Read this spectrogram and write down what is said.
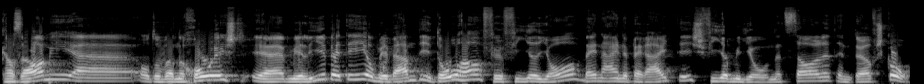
Kasami, äh, oder wenn er gekommen ist, äh, wir lieben dich und wir werden dich hier haben für vier Jahre. Wenn einer bereit ist, vier Millionen zu zahlen, dann darfst du gehen.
